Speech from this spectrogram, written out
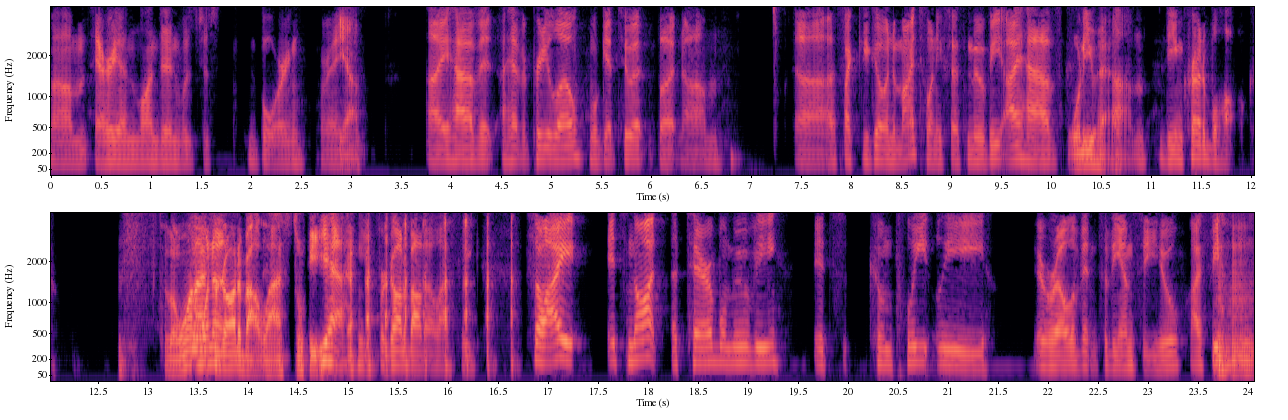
um, area in London was just boring, right? Yeah. I have it. I have it pretty low. We'll get to it, but um, uh, if I could go into my 25th movie, I have. What do you have? Um, the Incredible Hulk. so the one so I forgot about last week. yeah, you forgot about that last week. So I it's not a terrible movie. It's completely irrelevant to the MCU. I feel mm-hmm.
